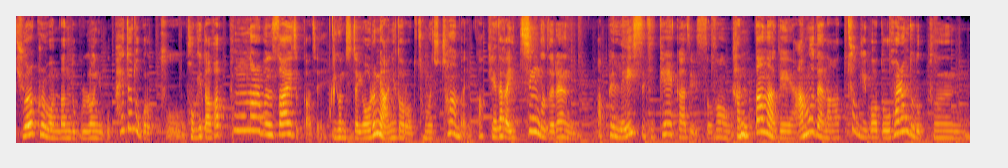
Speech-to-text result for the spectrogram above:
듀얼쿨 원단도 물론이고 패드도 그렇고 거기다가 폭넓은 사이즈까지. 이건 진짜 여름이 아니더라도 정말 추천한다니까? 게다가 이 친구들은 앞에 레이스 디테일까지 있어서 간단하게 아무데나 툭 입어도 활용도 높은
